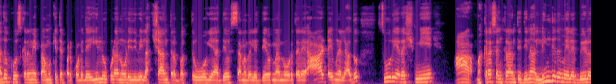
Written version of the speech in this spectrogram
ಅದಕ್ಕೋಸ್ಕರನೇ ಪ್ರಾಮುಖ್ಯತೆ ಪಡ್ಕೊಂಡಿದೆ. ಇಲ್ಲೂ ಕೂಡ ನೋಡಿದೀವಿ ಲಕ್ಷಾಂತರ ಭಕ್ತರು ಹೋಗಿ ಆ ದೇವಸ್ಥಾನದಲ್ಲಿ ದೇವ್ರನ್ನ ನೋಡ್ತಾರೆ. ಆ ಟೈಮ್ನಲ್ಲಿ ಅದು ಸೂರ್ಯ ರಶ್ಮಿ ಆ ಮಕರ ಸಂಕ್ರಾಂತಿ ದಿನ ಲಿಂಗದ ಮೇಲೆ ಬೀಳೋ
